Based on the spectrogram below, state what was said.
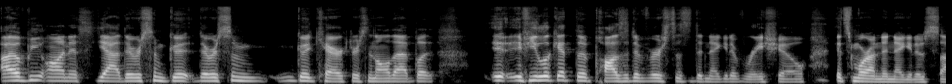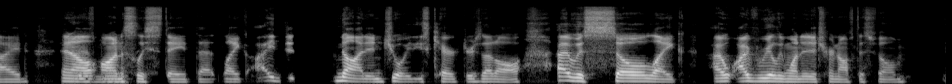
I'll be honest. Yeah, there was some good there was some good characters and all that, but i- if you look at the positive versus the negative ratio, it's more on the negative side. And I'll more. honestly state that like I did not enjoy these characters at all. I was so like I I really wanted to turn off this film.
